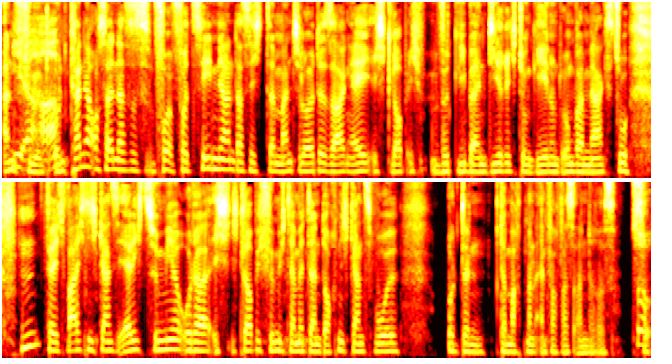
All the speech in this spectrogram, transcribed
anfühlt. Ja. Und kann ja auch sein, dass es vor, vor zehn Jahren, dass sich dann manche Leute sagen, ey, ich glaube, ich würde lieber in die Richtung gehen und irgendwann merkst du, hm, vielleicht war ich nicht ganz ehrlich zu mir oder ich, ich glaube, ich fühle mich damit dann doch nicht ganz wohl. Und dann, dann macht man einfach was anderes. So,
